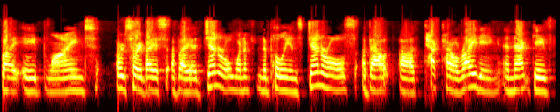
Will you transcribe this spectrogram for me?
by a blind, or sorry, by a, by a general, one of Napoleon's generals, about uh, tactile writing, and that gave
